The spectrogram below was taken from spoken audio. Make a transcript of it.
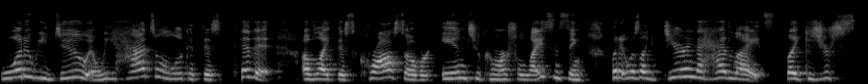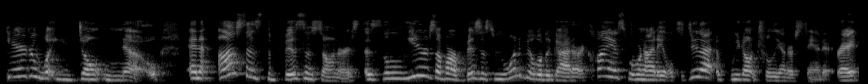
What do we do? And we had to look at this pivot of like this crossover into commercial licensing, but it was like deer in the headlights, like, because you're scared of what you don't know. And us as the business owners, as the leaders of our business, we want to be able to guide our clients, but we're not able to do that if we don't truly understand it, right?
